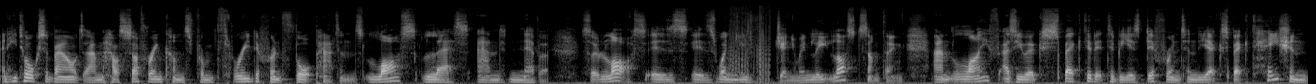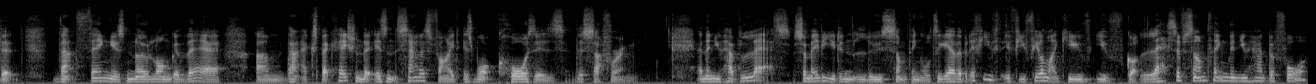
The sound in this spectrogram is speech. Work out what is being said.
And he talks about um, how suffering comes from three different thought patterns loss, less, and never. So, loss is, is when you've genuinely lost something. And life, as you expected it to be, is different. And the expectation that that thing is no longer there, um, that expectation that isn't satisfied, is what causes the suffering and then you have less. So maybe you didn't lose something altogether, but if you if you feel like you've you've got less of something than you had before,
